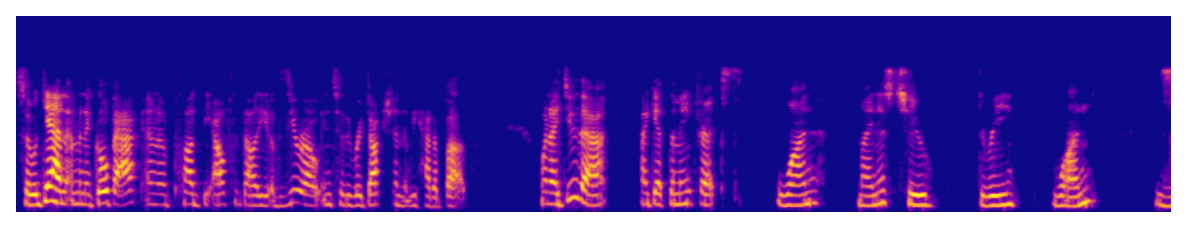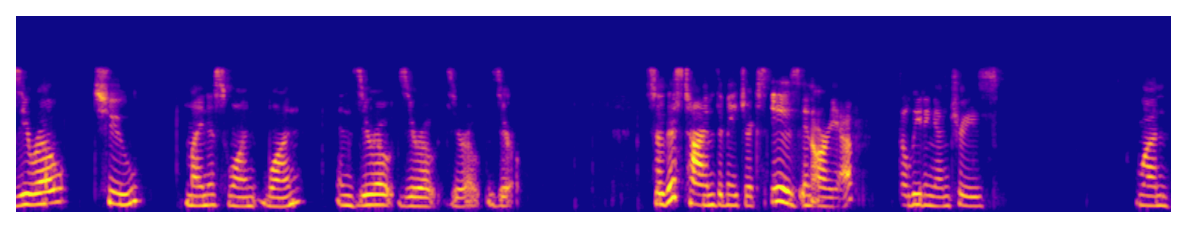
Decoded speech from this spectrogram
So again, I'm going to go back and I'm going to plug the alpha value of 0 into the reduction that we had above. When I do that, I get the matrix 1, minus 2, 3, 1, 0, 2, minus 1, 1, and 0, 0, 0, 0. So this time the matrix is in REF. The leading entries 1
